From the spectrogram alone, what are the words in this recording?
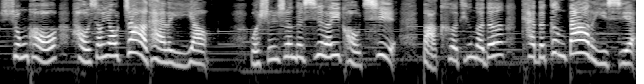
胸口好像要炸开了一样。我深深地吸了一口气，把客厅的灯开得更大了一些。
